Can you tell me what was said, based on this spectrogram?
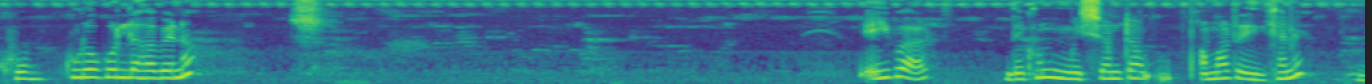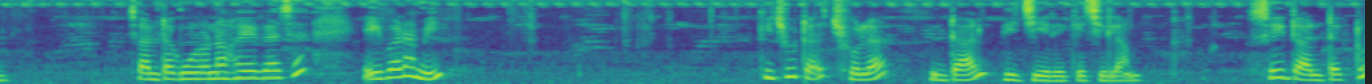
খুব গুঁড়ো করলে হবে না। এইবার দেখুন মিশ্রণটা আমার এইখানে চালটা গুঁড়োনো হয়ে গেছে। এইবার আমি কিছুটা ছোলার ডাল ভিজিয়ে রেখেছিলাম। সেই ডালটা একটু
